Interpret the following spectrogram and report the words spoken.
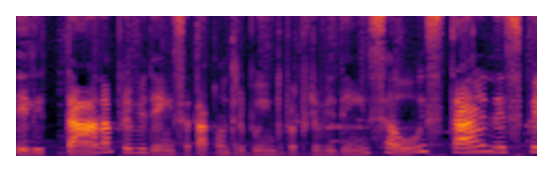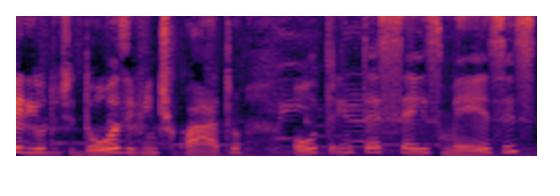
ele está na Previdência, está contribuindo para a Previdência, ou estar nesse período de 12, 24 ou 36 meses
